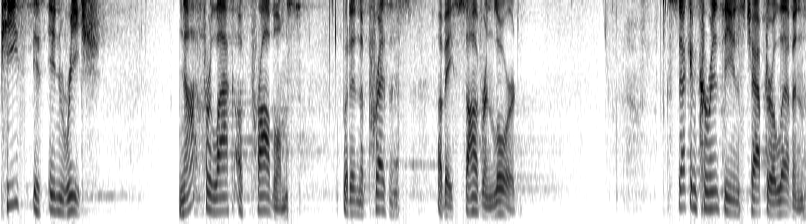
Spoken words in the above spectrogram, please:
Peace is in reach, not for lack of problems, but in the presence of a sovereign Lord. 2 Corinthians chapter 11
